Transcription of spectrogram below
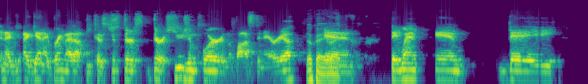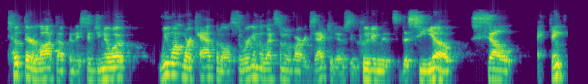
and I, again, I bring that up because just there's they're a huge employer in the Boston area. Okay. And right. they went and they took their lockup and they said, you know what? We want more capital, so we're going to let some of our executives, including the, the CEO, sell. I think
